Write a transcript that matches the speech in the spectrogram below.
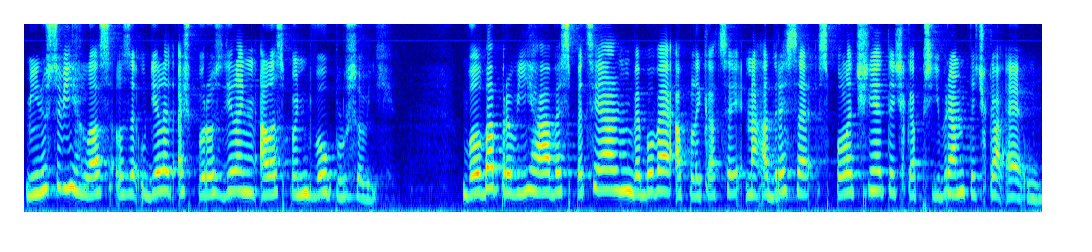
Mínusový hlas lze udělit až po rozdělení alespoň dvou plusových. Volba probíhá ve speciální webové aplikaci na adrese společně.příbram.eu.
